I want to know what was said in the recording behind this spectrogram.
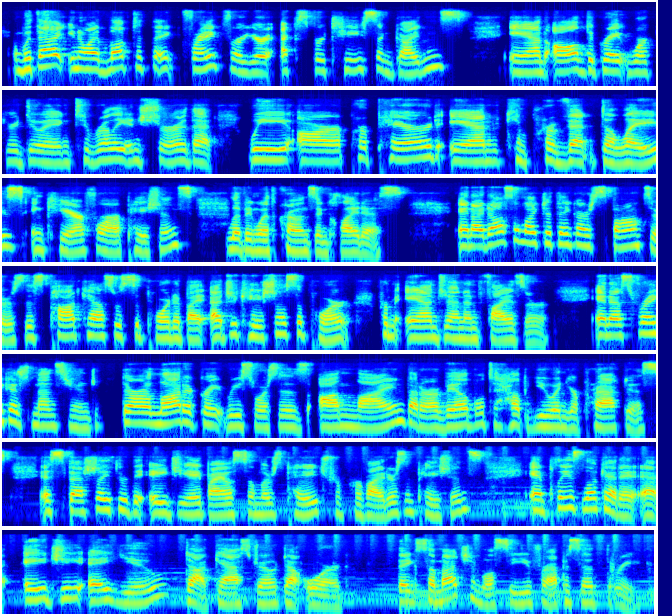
And with that, you know, I'd love to thank Frank for your expertise and guidance and all of the great work you're doing to really ensure that we are prepared and can prevent delays in care for our patients living with Crohn's and colitis. And I'd also like to thank our sponsors. This podcast was supported by educational support from Amgen and Pfizer. And as Frank has mentioned, there are a lot of great resources online that are available to help you in your practice, especially through the AGA Biosimilars page for providers and patients. And please look at it at agau.gastro.org. Thanks so much, and we'll see you for episode three.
